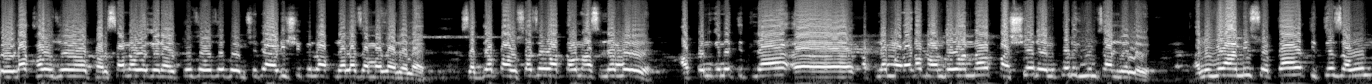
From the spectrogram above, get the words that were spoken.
कोरडा खाऊ जे फरसाणा वगैरे आहे तो जवळजवळ दोनशे ते अडीचशे किलो आपल्याला जमा झालेला आहे. सध्या पावसाचं वातावरण असल्यामुळे आपण की नाही तिथल्या आपल्या मराठा बांधवांना पाचशे रेनकोट घेऊन चाललेलो आहे. आणि हे आम्ही स्वतः तिथे जाऊन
